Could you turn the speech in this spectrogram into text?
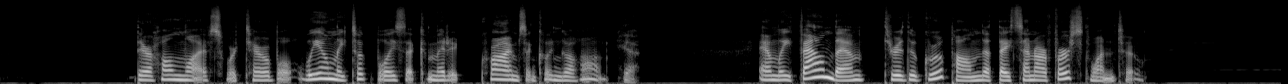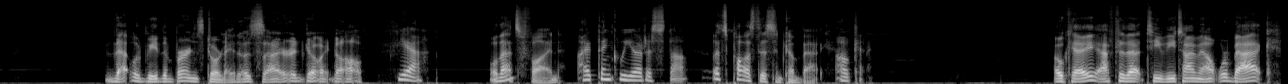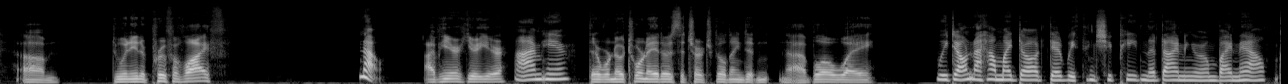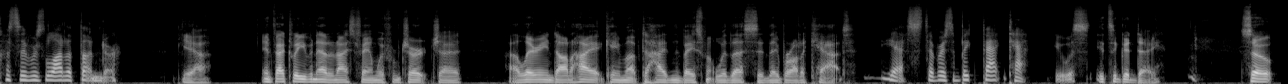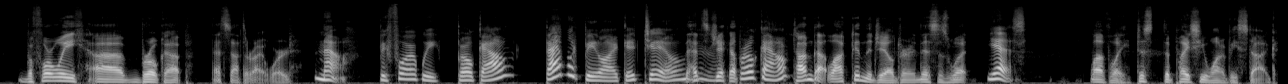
their home lives were terrible. We only took boys that committed crimes and couldn't go home. Yeah. And we found them through the group home that they sent our first one to. That would be the Burns tornado siren going off. Yeah, Well, that's fun. I think we ought to stop. Let's pause this and come back. Okay. Okay, after that TV timeout, we're back. Um, do we need a proof of life? No, I'm here, you're here. I'm here. There were no tornadoes. The church building didn't uh, blow away. We don't know how my dog did. We think she peed in the dining room by now because there was a lot of thunder. Yeah. In fact, we even had a nice family from church. Uh, uh, Larry and Donna Hyatt came up to hide in the basement with us, and they brought a cat. Yes, there was a big fat cat. It was. It's a good day. So before we uh, broke up, that's not the right word. No, before we broke out, that would be like it, jail. That's you know, jail. Broke out. Tom got locked in the jail during this. Is what Yes. lovely. Just the place you want to be stuck.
